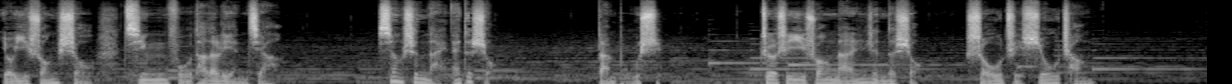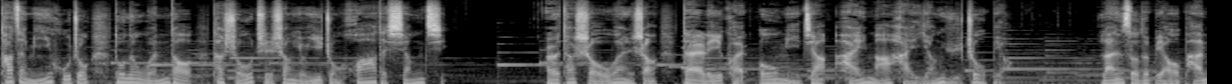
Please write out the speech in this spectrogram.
有一双手轻抚她的脸颊，像是奶奶的手，但不是，这是一双男人的手，手指修长。他在迷糊中都能闻到他手指上有一种花的香气，而他手腕上戴了一块欧米茄海马海洋宇宙表，蓝色的表盘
